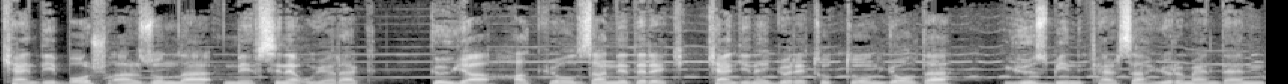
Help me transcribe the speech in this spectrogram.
kendi boş arzunla nefsine uyarak güya hak yol zannederek kendine göre tuttuğun yolda yüz bin fersah yürümenden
